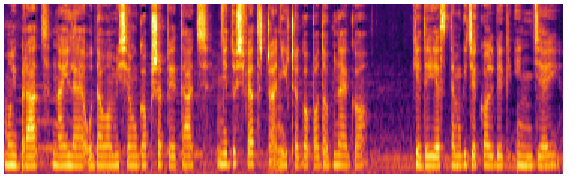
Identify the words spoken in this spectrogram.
Mój brat, na ile udało mi się go przepytać, nie doświadcza niczego podobnego. Kiedy jestem gdziekolwiek indziej,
